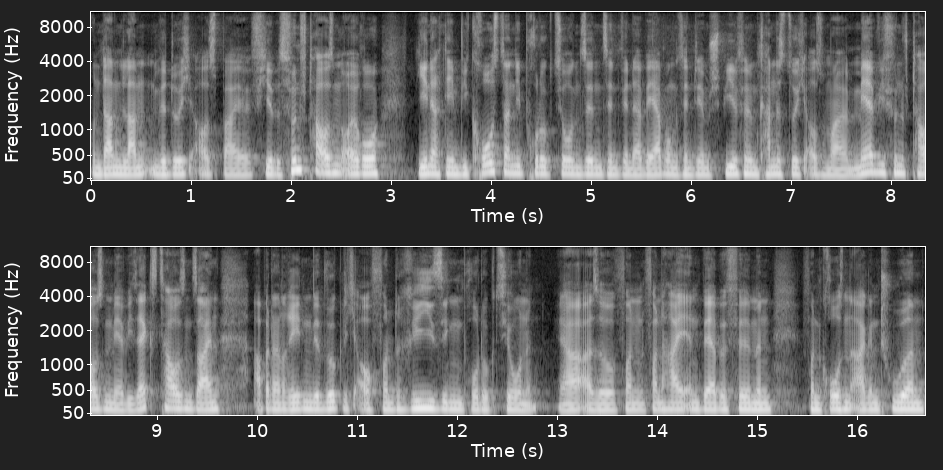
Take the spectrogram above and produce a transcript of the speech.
Und dann landen wir durchaus bei 4.000 bis 5.000 Euro. Je nachdem, wie groß dann die Produktionen sind, sind wir in der Werbung, sind wir im Spielfilm, kann es durchaus mal mehr wie 5.000, mehr wie 6.000 sein. Aber dann reden wir wirklich auch von riesigen Produktionen. Ja, also von, von High High-End-Werbefilmen von großen Agenturen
